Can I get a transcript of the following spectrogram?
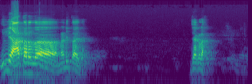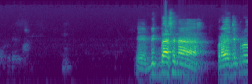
ಇಲ್ಲಿ ಆ ಥರದ ನಡೀತಾ ಇದೆ. ಜಗಳ. ಬಿಗ್ ಬಾಸ್ನ ಪ್ರಾಯೋಜಕರು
